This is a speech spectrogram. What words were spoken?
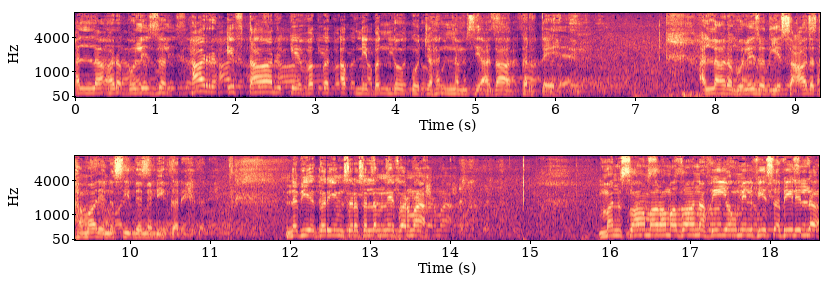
अल्लाह हर इफ्तार के वक़्त अपने बंदों को जहन्नम से आज़ाद करते हैं। अल्लाह रबुल्ज़त ये सआदत हमारे नसीबे में भी करे। नबी करीम वसल्लम ने फरमाया, मन साम रमज़ान फ़ी यौमिन फ़ी सबीलिल्लाह,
